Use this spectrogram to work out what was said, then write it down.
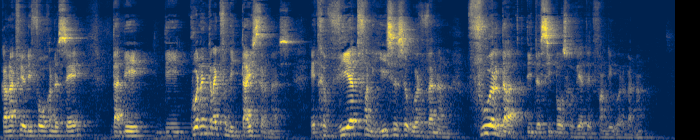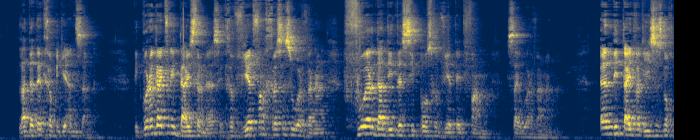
Kan ek vir jou die volgende sê dat die die koninkryk van die duisternis het geweet van Jesus se oorwinning voordat die disippels geweet het van die oorwinning. Laat dit net gou 'n bietjie insink. Die koninkryk van die duisternis het geweet van Christus se oorwinning voordat die disippels geweet het van sy oorwinning. In die tyd wat Jesus nog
